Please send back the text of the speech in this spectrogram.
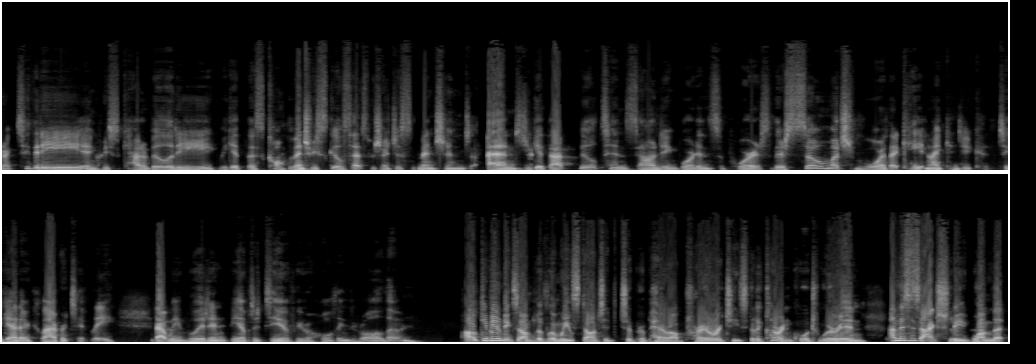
productivity, increased accountability. We get this complementary skill sets, which I just mentioned, and you get that built in sounding board and support. So there's so much more that Kate and I can do co- together collaboratively that we wouldn't be able to do if we were holding the role alone. I'll give you an example of when we started to prepare our priorities for the current quarter we're in. And this is actually one that,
